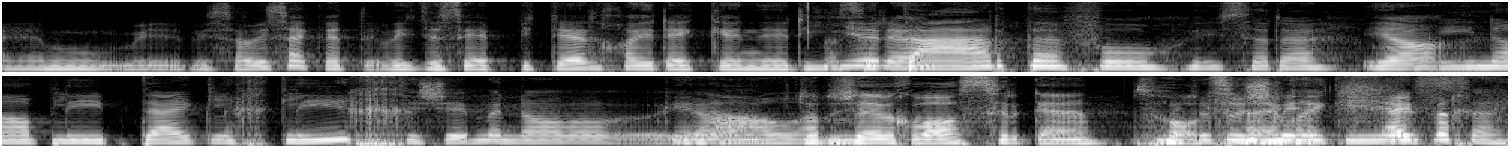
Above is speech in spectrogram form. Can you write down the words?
ähm, wie soll ich sagen, wie das Epithel können regenerieren Also die Erde von unserer Ja. Vagina bleibt eigentlich gleich. Es ist immer noch... Genau. Du musst einfach Wasser geben. So, Ja, du bisschen einfach-.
